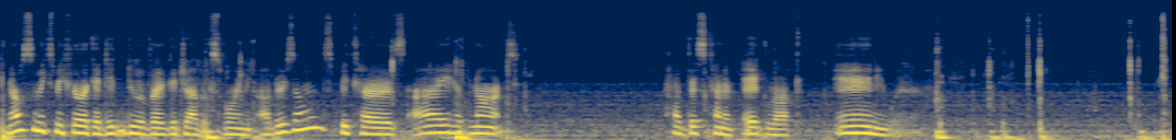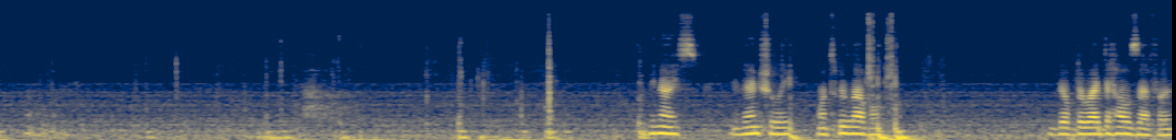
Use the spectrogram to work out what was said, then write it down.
it also makes me feel like I didn't do a very good job exploring the other zones because I have not had this kind of egg luck anywhere nice, eventually, once we level, be able to ride the Helzephyr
